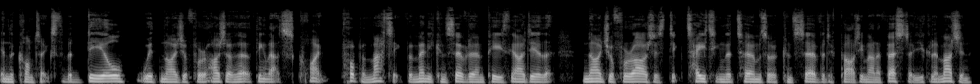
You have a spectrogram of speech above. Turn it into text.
in the context of a deal with Nigel Farage. I think that's quite problematic for many Conservative MPs. The idea that Nigel Farage is dictating the terms of a Conservative Party manifesto. You can imagine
